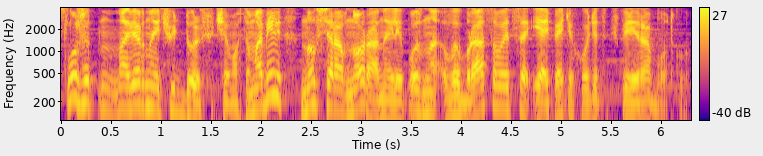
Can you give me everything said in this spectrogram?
служит, наверное, чуть дольше, чем автомобиль, но все равно рано или поздно выбрасывается и опять уходит в переработку.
